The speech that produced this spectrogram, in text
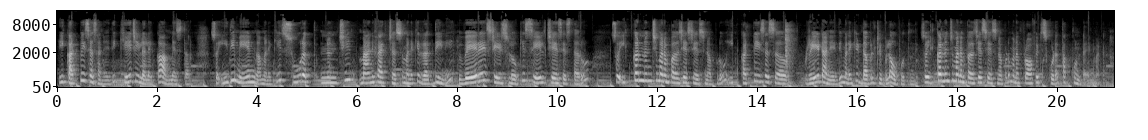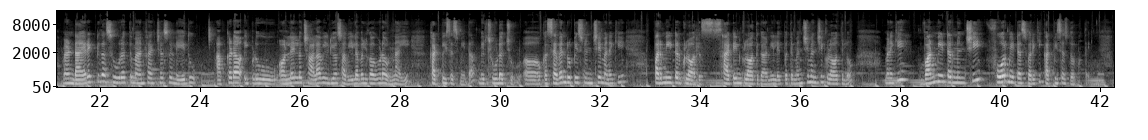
ఈ కట్ పీసెస్ అనేది కేజీల లెక్క అమ్మేస్తారు. సో ఇది మెయిన్గా మనకి సూరత్ నుంచి మ్యానుఫ్యాక్చర్స్ మనకి రద్దీని వేరే స్టేట్స్లోకి సేల్ చేసేస్తారు. సో ఇక్కడ నుంచి మనం పర్చేస్ చేసినప్పుడు ఈ కట్ పీసెస్ రేట్ అనేది మనకి డబుల్ ట్రిపుల్ అయిపోతుంది సో ఇక్కడ నుంచి మనం పర్చేస్ చేసినప్పుడు మన ప్రాఫిట్స్ కూడా తక్కువ ఉంటాయి అనమాట మనం డైరెక్ట్గా సూరత్ మ్యానుఫ్యాక్చర్స్ లేదు. అక్కడ ఇప్పుడు ఆన్లైన్లో చాలా వీడియోస్ అవైలబుల్గా కూడా ఉన్నాయి కట్ పీసెస్ మీద. మీరు చూడొచ్చు. Uh, ఒక సెవెన్ రూపీస్ నుంచే మనకి per metre cloth satin cloth కానీ లేకపోతే మంచి మంచి క్లాత్లో మనకి వన్ మీటర్ నుంచి ఫోర్ మీటర్స్ వరకు కట్ పీసెస్ దొరుకుతాయి.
